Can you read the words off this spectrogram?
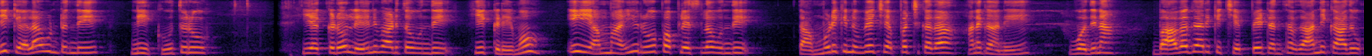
నీకెలా ఉంటుంది? నీ కూతురు ఎక్కడో లేనివాడితో ఉంది. ఇక్కడేమో ఈ అమ్మాయి రూప ప్లేస్లో ఉంది. తమ్ముడికి నువ్వే చెప్పొచ్చు కదా అనగానే వదిన బావగారికి చెప్పేటంత దాన్ని కాదు.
